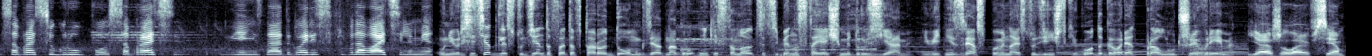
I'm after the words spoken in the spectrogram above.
собрать всю группу, собрать я не знаю, договориться с преподавателями. Университет для студентов – это второй дом, где одногруппники становятся тебе настоящими друзьями. И ведь не зря, вспоминая студенческие годы, говорят про лучшее время. Я желаю всем,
